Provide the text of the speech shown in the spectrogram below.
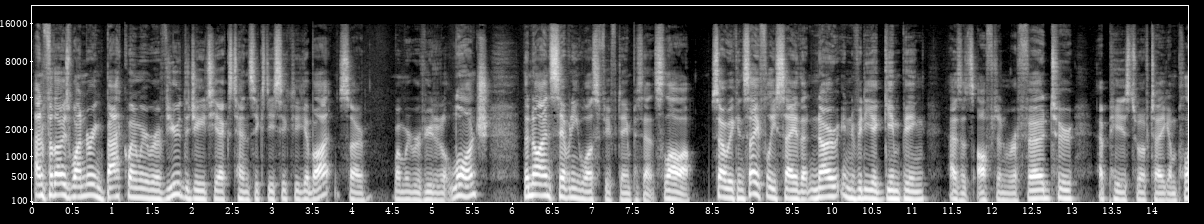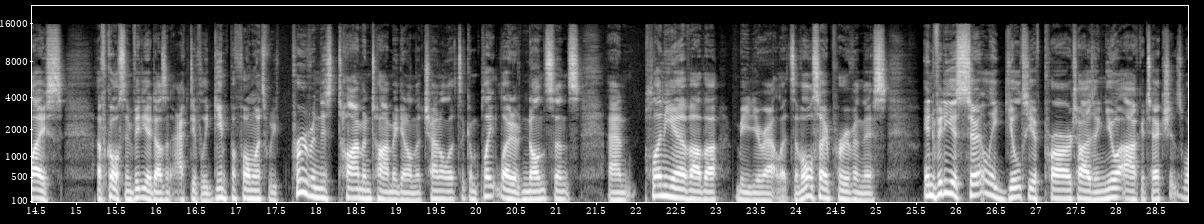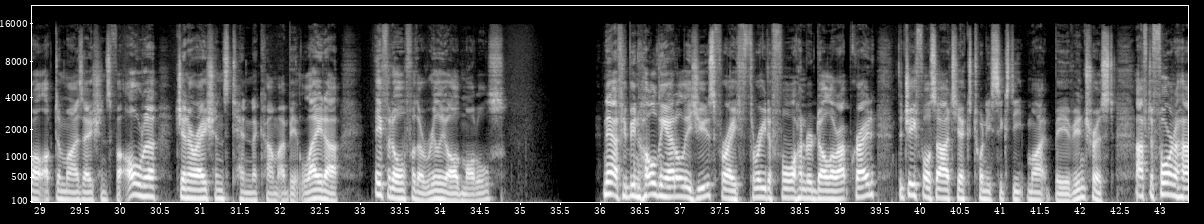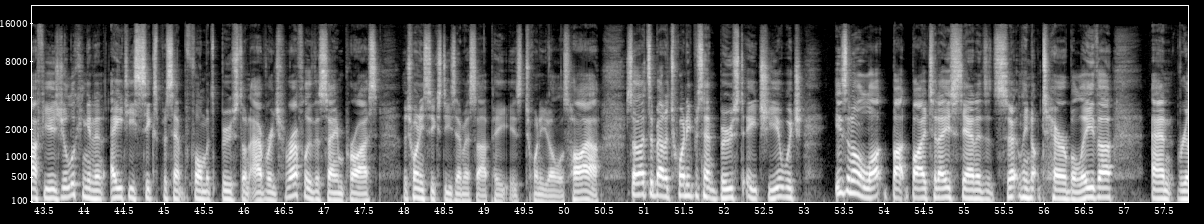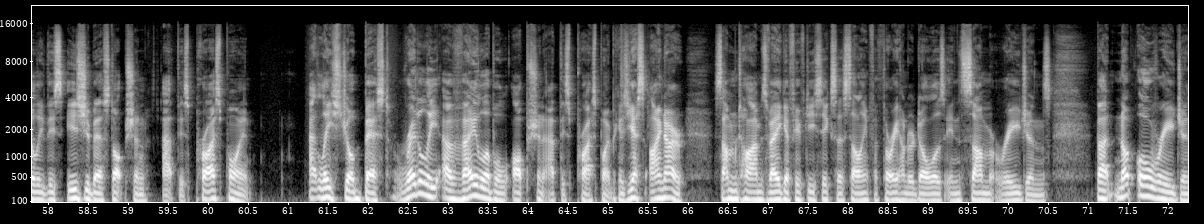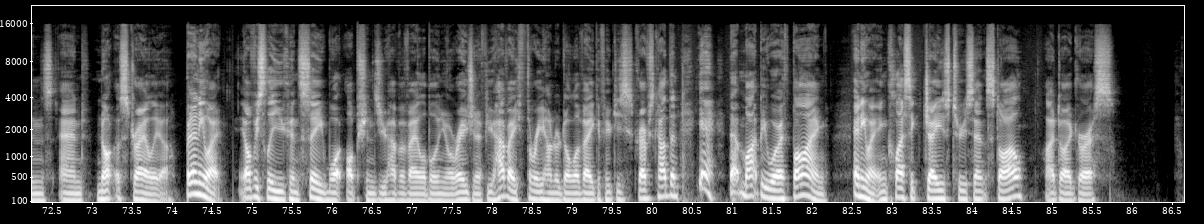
And for those wondering, back when we reviewed the GTX 1060 6GB, so when we reviewed it at launch, the 970 was 15% slower. So we can safely say that no NVIDIA gimping, as it's often referred to, appears to have taken place. Of course, NVIDIA doesn't actively GIMP performance. We've proven this time and time again on the channel. It's a complete load of nonsense, and plenty of other media outlets have also proven this. NVIDIA is certainly guilty of prioritizing newer architectures, while optimizations for older generations tend to come a bit later, if at all for the really old models. Now, if you've been holding out all these years for a three to four hundred dollar upgrade, the GeForce RTX 2060 might be of interest. After four and a half years, you're looking at an 86% performance boost on average for roughly the same price. The 2060's MSRP is $20 higher. So that's about a 20% boost each year, which isn't a lot, but by today's standards, it's certainly not terrible either. And really, this is your best option at this price point at least your best readily available option at this price point. Because yes, I know sometimes Vega 56 are selling for $300 in some regions, but not all regions and not Australia. But anyway, obviously you can see what options you have available in your region. If you have a $300 Vega 56 graphics card, then yeah, that might be worth buying. Anyway, in classic Jay's 2 cent style, I digress.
